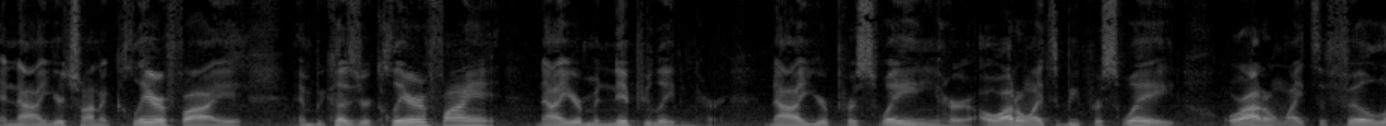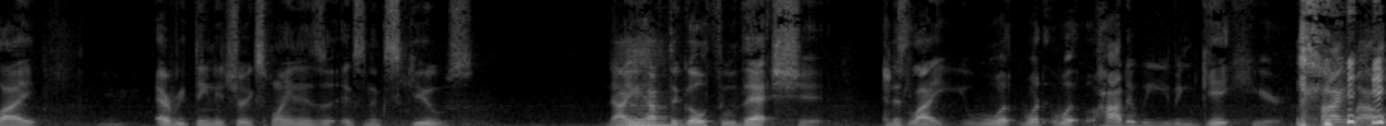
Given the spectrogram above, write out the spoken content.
And now you're trying to clarify it. And because you're clarifying it now you're manipulating her. Now you're persuading her. Oh i don't like to be persuaded. Or i don't like to feel like everything that you're explaining is, is an excuse. Now you have mm. to go through that shit and it's like what what what how did we even get here? Time out.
